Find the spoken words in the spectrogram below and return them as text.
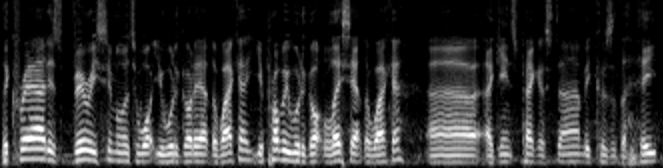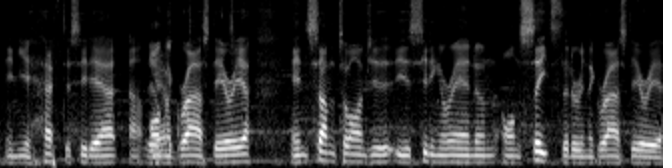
The crowd is very similar to what you would have got out the WACA. You probably would have got less out the WACA uh, against Pakistan because of the heat, and you have to sit out uh, yeah. on the grassed area. And sometimes you, are sitting around on, on seats that are in the grassed area.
